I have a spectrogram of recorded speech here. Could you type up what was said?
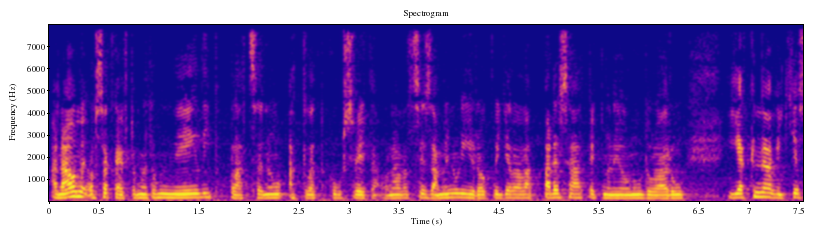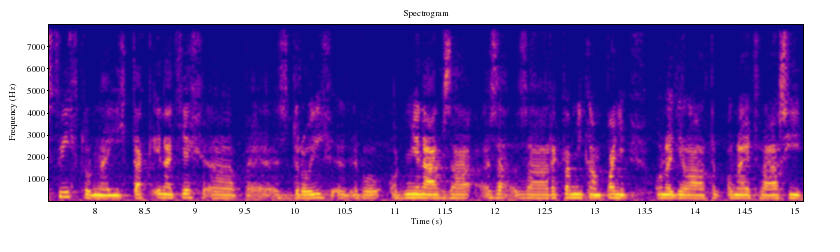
A Naomi Osaka je v tomhle nejlíp placenou atletkou světa. Ona vlastně za minulý rok vydělala 55 milionů dolarů, jak na vítězstvích v turnajích, tak i na těch uh, zdrojích eh, nebo odměnách za, za, za reklamní kampaně. Ona, dělá, ona je tváří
